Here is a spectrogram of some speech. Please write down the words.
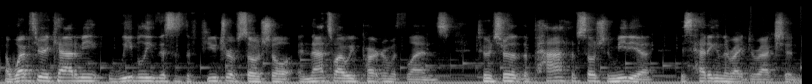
At Web3 Academy, we believe this is the future of social, and that's why we've partnered with Lens to ensure that the path of social media is heading in the right direction.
